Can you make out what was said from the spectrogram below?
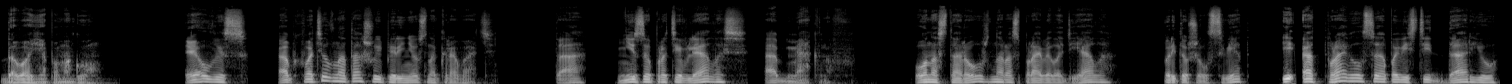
Давай я помогу». Элвис обхватил Наташу и перенес на кровать. Та не сопротивлялась, обмякнув. Он осторожно расправил одеяло, притушил свет и отправился оповестить Дарью,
